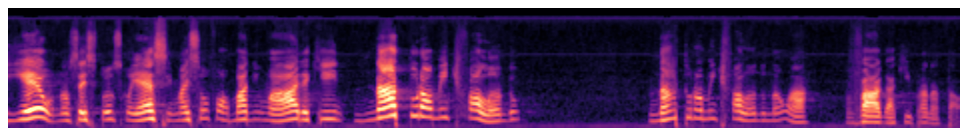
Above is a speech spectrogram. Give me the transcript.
E eu, não sei se todos conhecem, mas sou formado em uma área que, naturalmente falando, naturalmente falando, não há vaga aqui para Natal.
